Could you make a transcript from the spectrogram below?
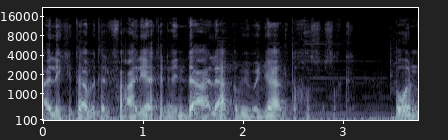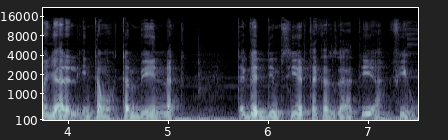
على كتابة الفعاليات اللي عندها علاقة بمجال تخصصك. أو المجال اللي أنت مهتم بانك تقدم سيرتك الذاتية فيه.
